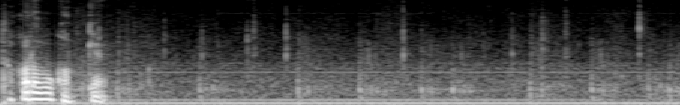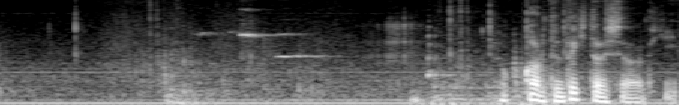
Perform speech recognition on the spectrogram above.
宝箱発見どっから出てきたりしてない？時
